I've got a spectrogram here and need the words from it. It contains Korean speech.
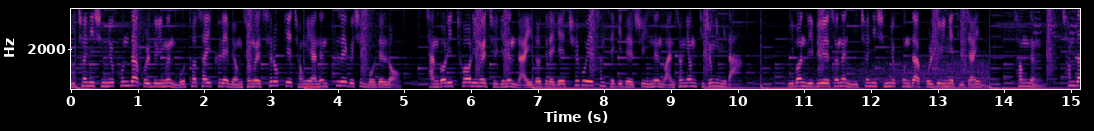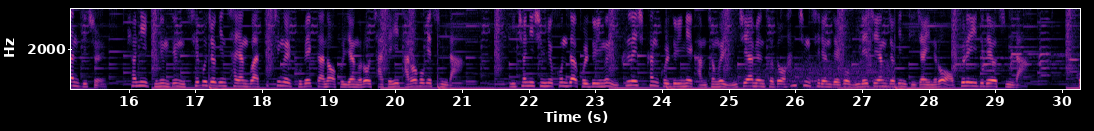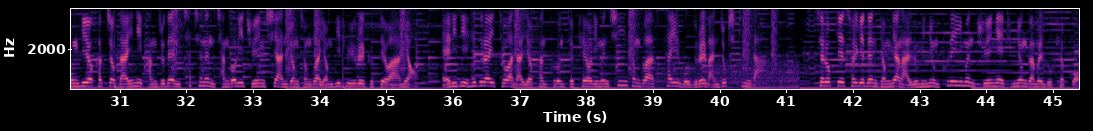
(2026) 혼다 골드윙은 모터사이클의 명성을 새롭게 정의하는 플래그십 모델로 장거리 투어링을 즐기는 라이더들에게 최고의 선택이 될 수 있는 완성형 기종입니다. 이번 리뷰에서는 2026 혼다 골드윙의 디자인, 성능, 첨단 기술, 편의 기능 등 세부적인 사양과 특징을 900단어 분량으로 자세히 다뤄보겠습니다. 2026 혼다 골드윙은 클래식한 골드윙의 감성을 유지하면서도 한층 세련되고 미래지향적인 디자인으로 업그레이드되었습니다. 공기역학적 라인이 강조된 차체는 장거리 주행 시 안정성과 연비 효율을 극대화하며 LED 헤드라이트와 날렵한 프론트 페어링은 시인성과 스타일 모두를 만족시킵니다. 새롭게 설계된 경량 알루미늄 프레임은 주행의 균형감을 높였고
